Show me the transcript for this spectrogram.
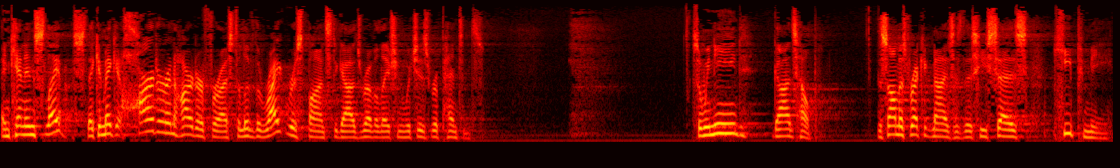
and can enslave us. They can make it harder and harder for us to live the right response to God's revelation, which is repentance. So we need God's help. The psalmist recognizes this. He says, keep me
